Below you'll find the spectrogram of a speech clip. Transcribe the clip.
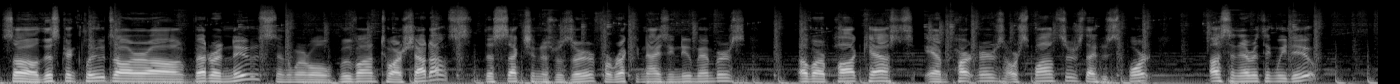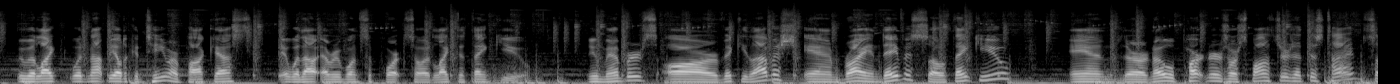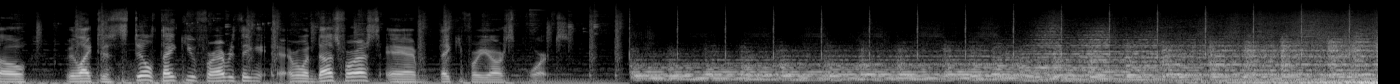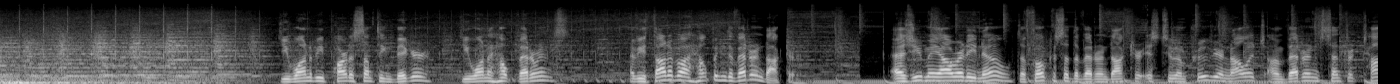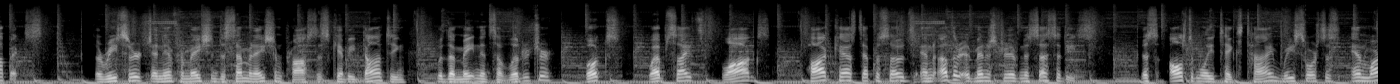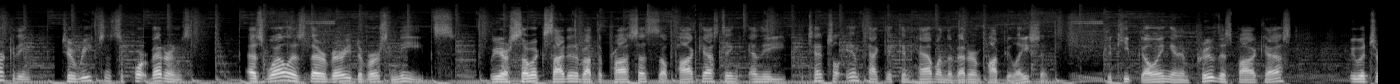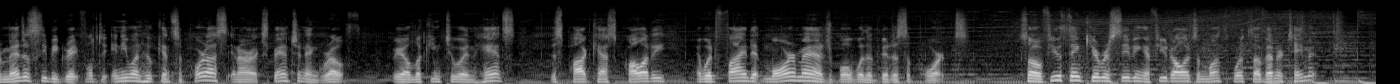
So, this concludes our uh, veteran news, and we'll move on to our shoutouts. This section is reserved for recognizing new members of our podcasts and partners or sponsors that who support us in everything we do. We would like would not be able to continue our podcast without everyone's support, so I'd like to thank you. New members are Vicky Lavish and Brian Davis, so thank you. And there are no partners or sponsors at this time, so we'd like to still thank you for everything everyone does for us and thank you for your support. Do you want to be part of something bigger? Do you want to help veterans? Have you thought about helping the veteran doctor? As you may already know, the focus of the Veteran Doctor is to improve your knowledge on veteran centric topics. The research and information dissemination process can be daunting with the maintenance of literature, books, websites, blogs, podcast episodes, and other administrative necessities. This ultimately takes time, resources, and marketing to reach and support veterans, as well as their very diverse needs. We are so excited about the process of podcasting and the potential impact it can have on the veteran population. To keep going and improve this podcast, we would tremendously be grateful to anyone who can support us in our expansion and growth. We are looking to enhance this podcast quality and would find it more manageable with a bit of support. So if you think you're receiving a few dollars a month worth of entertainment,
